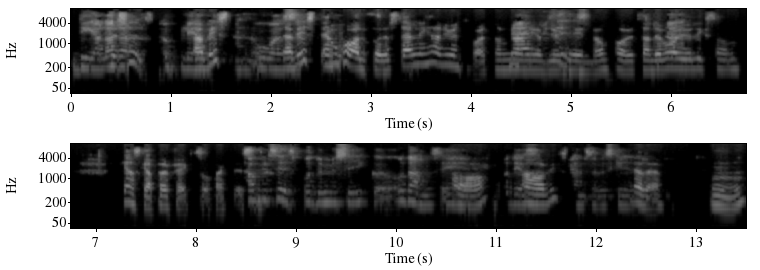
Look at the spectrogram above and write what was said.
dela Precis. den upplevelsen. Ja, visst. Ja, visst, en parföreställning hade ju inte varit någon mening att bjuda in dem på, utan det var ju liksom ganska perfekt så faktiskt. Ja, precis. Både musik och dans är ja. på det ja, sättet gränsöverskridande. Är det. Mm.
